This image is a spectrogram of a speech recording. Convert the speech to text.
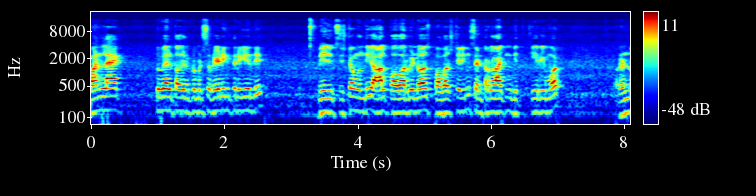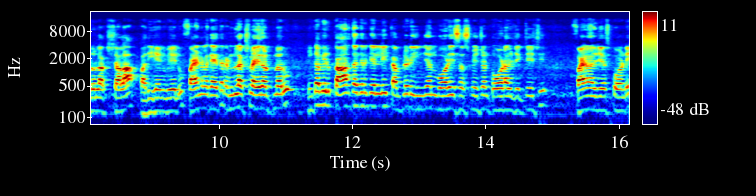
one lakh twelve thousand kilometres rating తిరిగింది. మ్యూజిక్ సిస్టమ్ ఉంది. All power windows power steering central locking with key remote. రెండు లక్షల పదిహేను వేలు. ఫైనల్గా అయితే రెండు లక్షల ఐదు అంటున్నారు. ఇంకా మీరు కార్ దగ్గరికి వెళ్ళి complete engine body suspension total check చేసి ఫైనల్ చేసుకోండి.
